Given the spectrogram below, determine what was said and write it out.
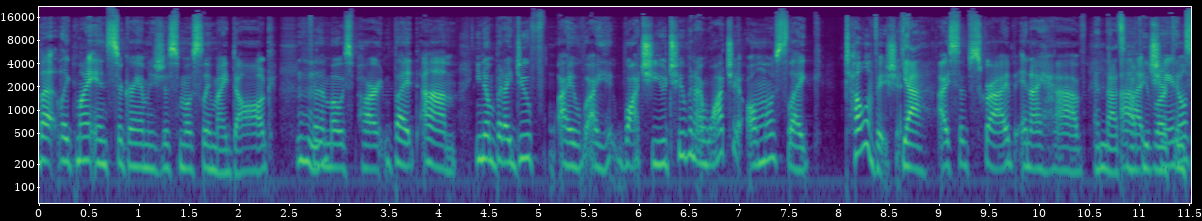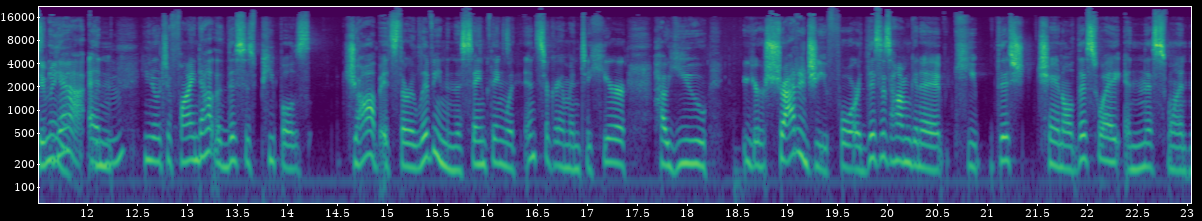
but like my Instagram is just mostly my dog Mm-hmm. for the most part. But um, you know, but I do I, I watch YouTube and I watch it almost like television. Yeah. I subscribe and I have And that's how uh, people are channels. consuming it. Yeah, and you know to find out that this is people's job it's their living and the same thing with instagram and to hear how you your strategy for this is how i'm going to keep this channel this way and this one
